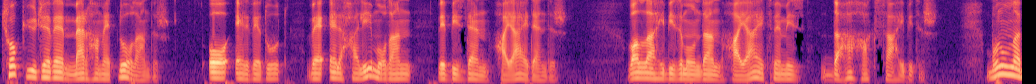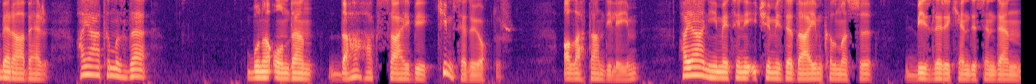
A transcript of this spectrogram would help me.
çok yüce ve merhametli olandır. O el-vedud ve el-halim olan ve bizden haya edendir. Vallahi bizim ondan haya etmemiz daha hak sahibidir. Bununla beraber hayatımızda buna ondan daha hak sahibi kimse de yoktur. Allah'tan dileyim, haya nimetini içimizde daim kılması, bizleri kendisinden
